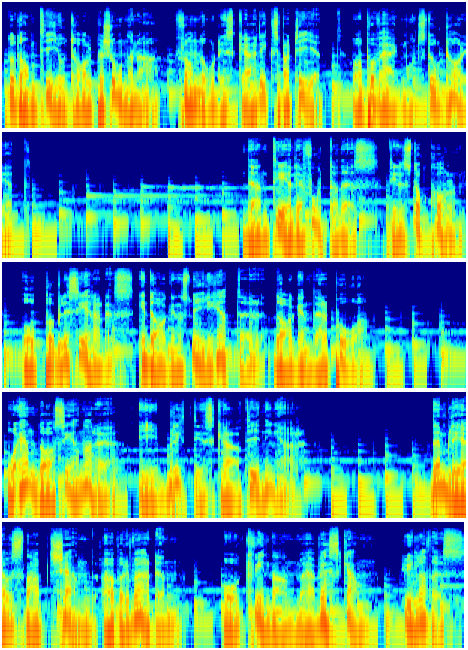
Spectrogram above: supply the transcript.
då de tiotal personerna från Nordiska rikspartiet var på väg mot Stortorget. Den telefotades till Stockholm och publicerades i Dagens Nyheter dagen därpå och en dag senare i brittiska tidningar. Den blev snabbt känd över världen och kvinnan med väskan hyllades.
